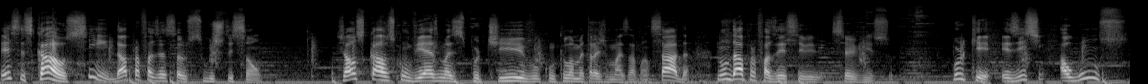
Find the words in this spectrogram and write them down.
Esses carros, sim, dá para fazer essa substituição. Já os carros com viés mais esportivo, com quilometragem mais avançada, não dá para fazer esse serviço. Por quê? Existem alguns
